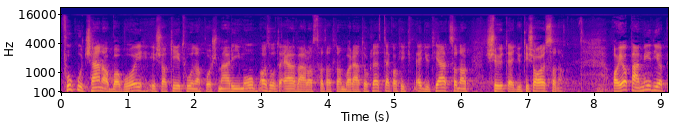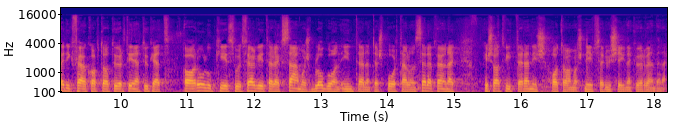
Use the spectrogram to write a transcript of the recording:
Fukucsán a bagoly és a két hónapos Marimo azóta elválaszthatatlan barátok lettek, akik együtt játszanak, sőt együtt is alszanak. A japán média pedig felkapta a történetüket. A róluk készült felvételek számos blogon, internetes portálon szerepelnek, és a Twitteren is hatalmas népszerűségnek örvendenek.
